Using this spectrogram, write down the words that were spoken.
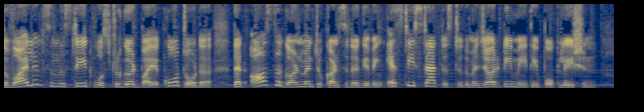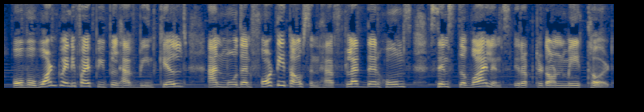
The violence in the state was triggered by a court order that asked the government to consider giving ST status to the majority Meitei population. Over 125 people have been killed and more than 40,000 have fled their homes since the violence erupted on May 3rd.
